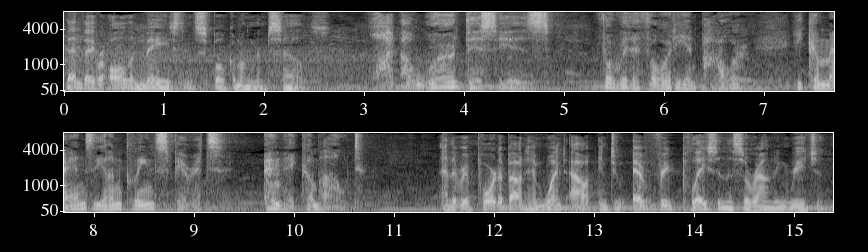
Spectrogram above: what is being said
Then they were all amazed and spoke among themselves. What a word this is! For with authority and power, he commands the unclean spirits, and they come out. And the report about him went out into every place in the surrounding region.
